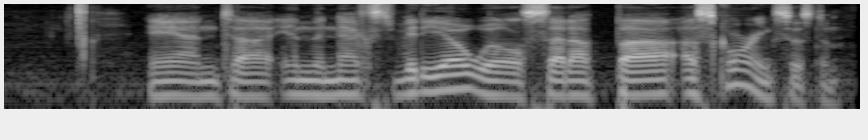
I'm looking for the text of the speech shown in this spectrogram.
and uh, in the next video, we'll set up uh, a scoring system.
